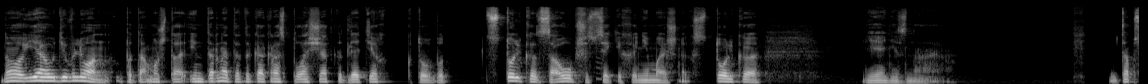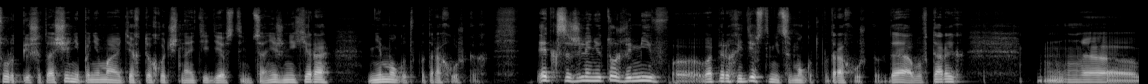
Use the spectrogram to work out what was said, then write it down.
Но я удивлен, потому что интернет это как раз площадка для тех, кто вот столько сообществ всяких анимешных, столько, я не знаю. Абсурд пишет. Вообще не понимаю тех, кто хочет найти девственницу. Они же ни хера не могут в потрохушках. Это, к сожалению, тоже миф. Э, во-первых, и девственницы могут в потрохушках, да, а во-вторых, э,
